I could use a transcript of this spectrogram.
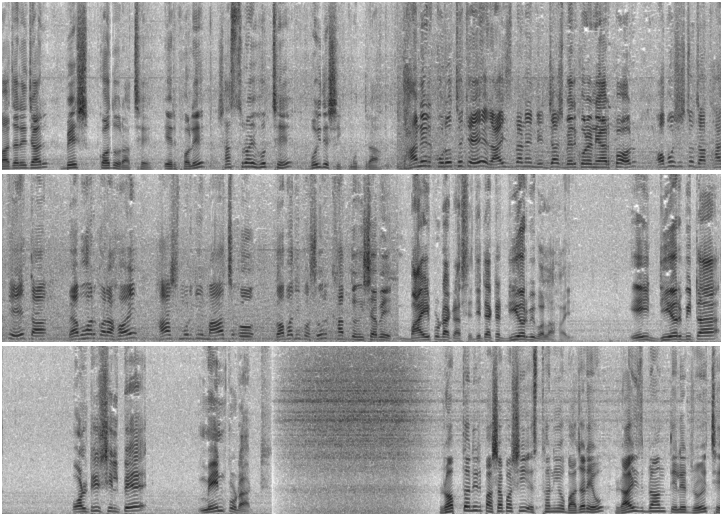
বাজারে যার বেশ কদর আছে। এর ফলে সাশ্রয় হচ্ছে বৈদেশিক মুদ্রা। ধানের কুড়ো থেকে রাইস ব্রানের নির্যাস বের করে নেয়ার পর অবশিষ্ট যা থাকে তা ব্যবহার করা হয় হাঁস, মুরগি, মাছ ও গবাদি পশুর খাদ্য হিসাবে। বাই প্রোডাক্ট আছে, যেটা একটা ডিওরবি বলা হয়। এই ডিওরবিটা পোলট্রি শিল্পে মেইন প্রোডাক্ট রপ্তানির পাশাপাশি স্থানীয় বাজারেও রাইস ব্রান তেলের রয়েছে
